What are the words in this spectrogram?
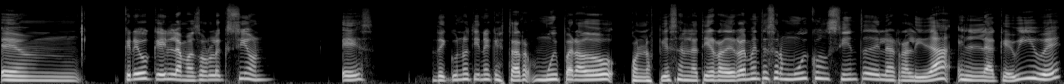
em, creo que la mayor lección es de que uno tiene que estar muy parado con los pies en la tierra, de realmente ser muy consciente de la realidad en la que vive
